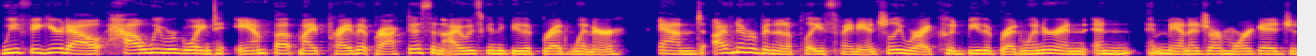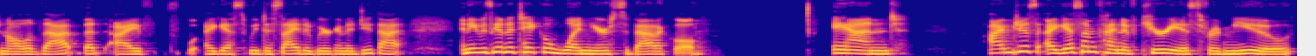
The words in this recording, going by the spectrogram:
We figured out how we were going to amp up my private practice, and I was going to be the breadwinner. And I've never been in a place financially where I could be the breadwinner and and manage our mortgage and all of that. But I, I guess we decided we were going to do that. And he was going to take a one year sabbatical. And I'm just, I guess I'm kind of curious from you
